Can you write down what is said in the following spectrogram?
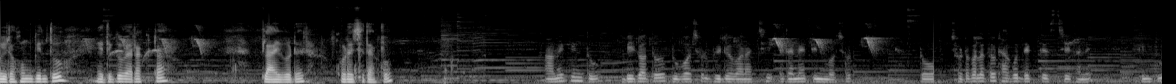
ওই রকম কিন্তু এদিকেও আর একটা প্লাইবোর্ডের করেছে, দেখো। আমি কিন্তু বিগত দু বছর ভিডিও বানাচ্ছি, এটা নিয়ে তিন বছর। তো ছোটোবেলাতেও ঠাকুর দেখতে এসেছি এখানে। কিন্তু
